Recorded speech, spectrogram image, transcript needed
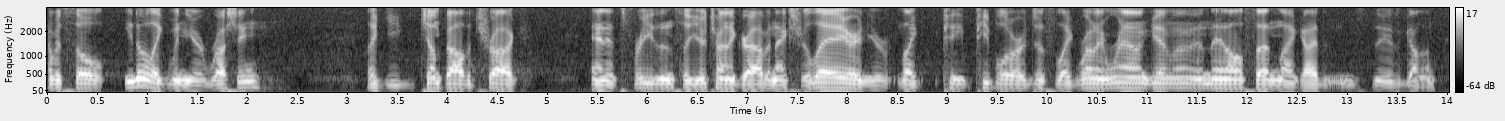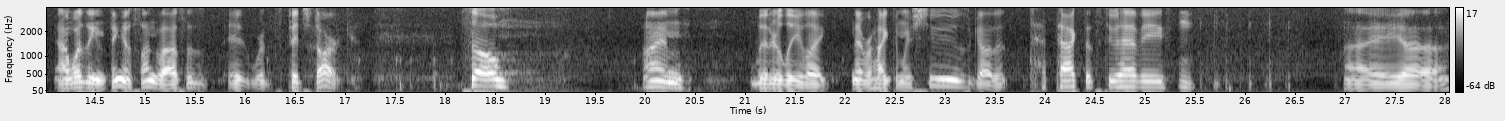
I was so, you know, like when you're rushing, like you jump out of the truck and it's freezing, so you're trying to grab an extra layer, and you're like, pe- people are just like running around, getting, and then all of a sudden, like, I, it's, it's gone. And I wasn't even thinking of sunglasses. It, it's pitch dark. So, I'm literally like, never hiked in my shoes, got a t- pack that's too heavy. I uh,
